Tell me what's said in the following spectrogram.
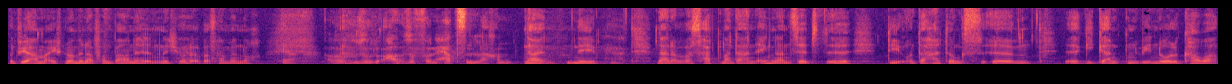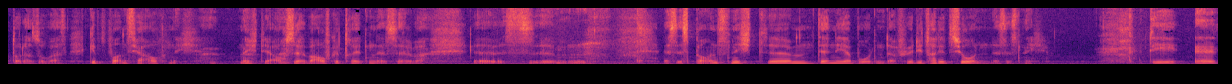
Und wir haben eigentlich nur Männer von Barnhelm, nicht? Oder ja. was haben wir noch? Ja, aber so, so von Herzen lachen? Nein, nee. Ja. Nein, aber was hat man da in England? Selbst äh, die Unterhaltungsgiganten ähm, äh, wie Noel Coward oder sowas gibt es bei uns ja auch nicht. nicht? Der auch selber aufgetreten ist selber. Äh, es, ähm, es, ist bei uns nicht ähm, der Nährboden dafür. Die Tradition ist es nicht. Die äh,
